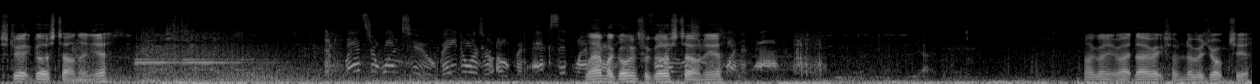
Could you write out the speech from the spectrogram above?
Straight Ghost Town then, yeah? Lancer 1-2, bay doors are open. Exit when Where am I going for Ghost Town here? Am I going in the right direction? I've never dropped here.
